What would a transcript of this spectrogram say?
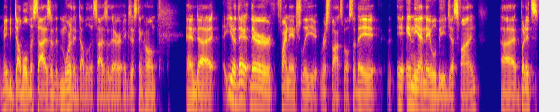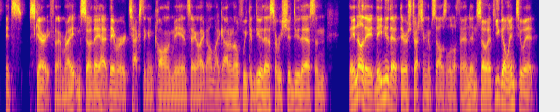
maybe double the size of the, more than double the size of their existing home. And uh, you know they're they're financially responsible. So they in the end they will be just fine. Uh, but it's it's scary for them right? And so they had they were texting and calling me and saying like oh my god i don't know if we can do this or we should do this. And they know they they knew that they were stretching themselves a little thin. And so if you go into it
